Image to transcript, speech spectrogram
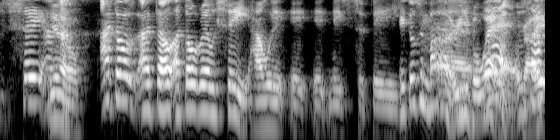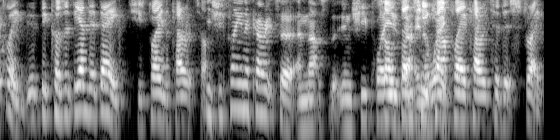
See, I, You know. I, I don't, I don't, I don't really see how it, it, it needs to be. It doesn't matter uh, either way, Yeah, right? exactly. Because at the end of the day, she's playing a character. Yeah, she's playing a character, and that's the, and she plays. so then she a can't play a character that's straight.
